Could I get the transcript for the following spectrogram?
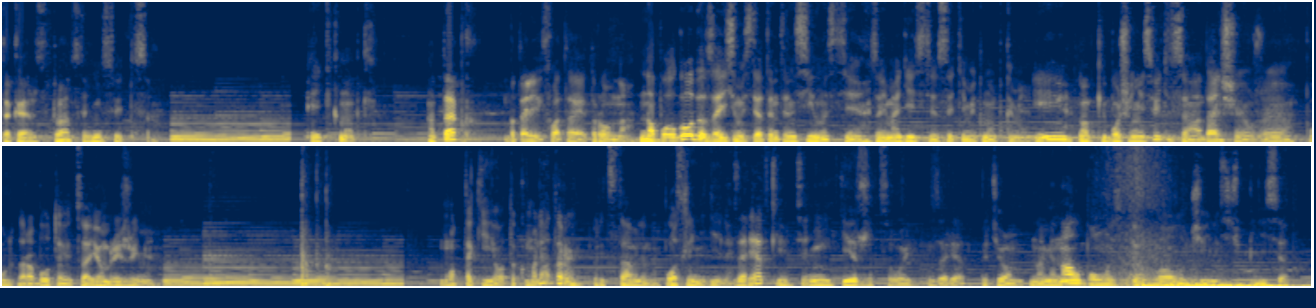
Здесь такая же ситуация, не светится. Эти кнопки. А так, батареи хватает ровно на полгода, в зависимости от интенсивности взаимодействия с этими кнопками. И кнопки больше не светятся, а дальше уже пульт работает в своем режиме. Вот такие вот аккумуляторы представлены после недели зарядки. Они держат свой заряд. Причем номинал полностью получили 1050.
